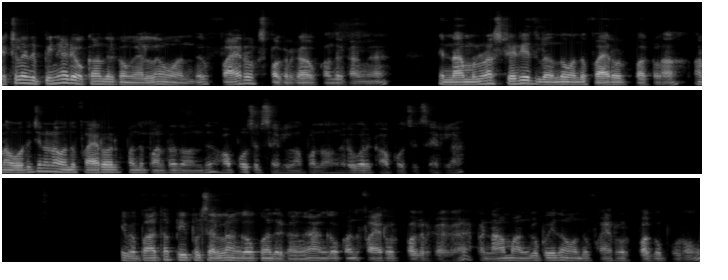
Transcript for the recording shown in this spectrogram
ஆக்சுவலாக இந்த பின்னாடி உட்காந்துருக்கவங்க எல்லாம் வந்து ஃபயர் ஒர்க்ஸ் பார்க்குறக்காக உட்காந்துருக்காங்க நம்மளாம் ஸ்டேடியத்தில் இருந்தும் வந்து ஃபயர் ஒர்க் பார்க்கலாம். ஆனால் ஒரிஜினலாக வந்து ஃபயர் ஒர்க் வந்து பண்ணுறது வந்து ஆப்போசிட் சைடில் தான் பண்ணுவாங்க. ரிவருக்கு ஆப்போசிட் சைடில். இப்போ பார்த்தா பீப்புள்ஸ் எல்லாம் அங்கே உட்காந்துருக்காங்க அங்கே உட்காந்து ஃபயர் ஒர்க் பார்க்குறக்காக இப்போ நாம் அங்கே போய் தான் வந்து ஃபயர் ஒர்க் பார்க்க போகிறோம்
